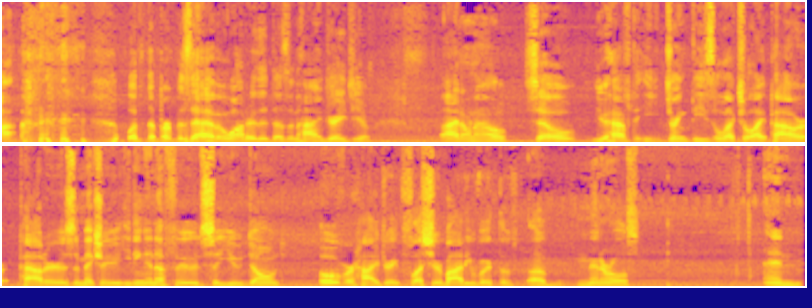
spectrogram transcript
Uh, what's the purpose of having water that doesn't hydrate you? I don't know. So you have to eat, drink these electrolyte power powders and make sure you're eating enough food so you don't overhydrate, flush your body with of minerals and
